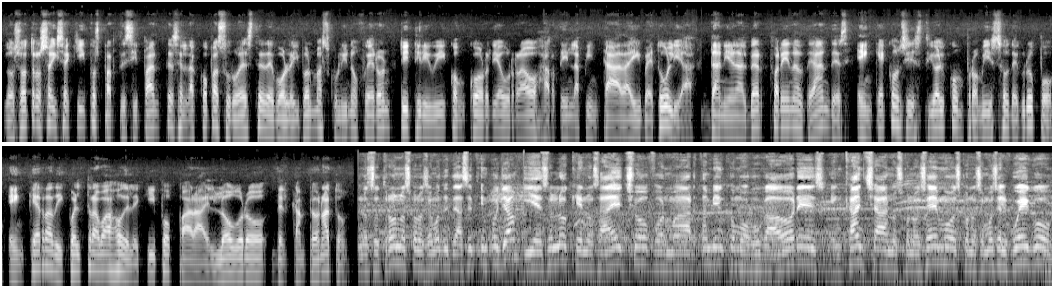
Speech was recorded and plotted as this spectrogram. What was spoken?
Los otros seis equipos participantes en la Copa Suroeste de Voleibol Masculino fueron Titiribí, Concordia, Urrao, Jardín La Pintada y Betulia. Daniel Albert Farinas de Andes, ¿en qué consistió el compromiso de grupo? ¿En qué radicó el trabajo del equipo para el logro del campeonato? Nosotros nos conocemos desde hace tiempo ya y eso es lo que nos ha hecho formar también como jugadores en cancha, nos conocemos, conocemos el juego.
